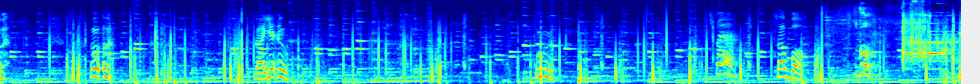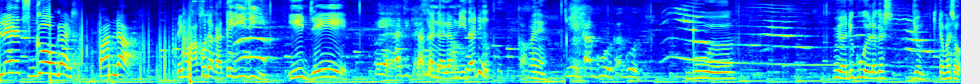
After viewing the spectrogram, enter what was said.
Uh. Uh, uh. Gayat tu. Uh, Cepat. sabar. Go. Let's go guys. Panda. Tengok aku dah kata easy. Easy. Eh, adik kat Takkan dalam ni tak ada? Kat Mana? Ni, kat gua, kat gua. Gua. Weh, ada gua lah guys. Jom, kita masuk.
